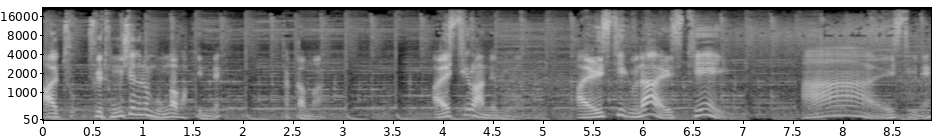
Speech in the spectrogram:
아두 두 개 동시에 누르면 뭔가 바뀐데? 잠깐만. 아 L스틱으로 안 되고 아 L스틱이구나 L스틱. 아 L스틱이네.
